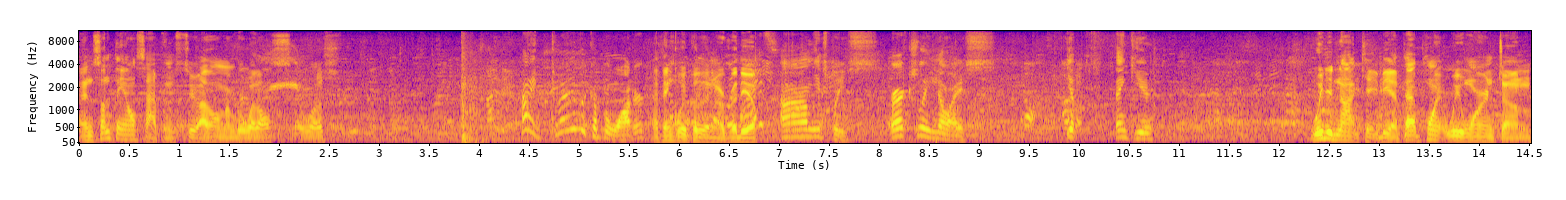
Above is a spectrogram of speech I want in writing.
And something else happens too. I don't remember what else it was. Hi, can I have a cup of water? I think we put it in our video. Um, yes, please. Or actually, no ice. Yep, thank you. We did not, Katie. At that point, we weren't um,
